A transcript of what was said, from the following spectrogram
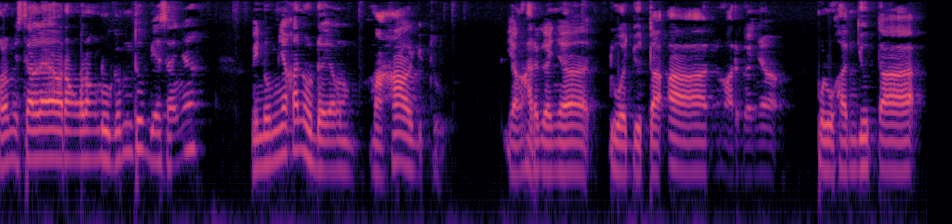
kalau misalnya orang-orang dugem tuh biasanya minumnya kan udah yang mahal gitu. Yang harganya 2 jutaan harganya puluhan juta.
